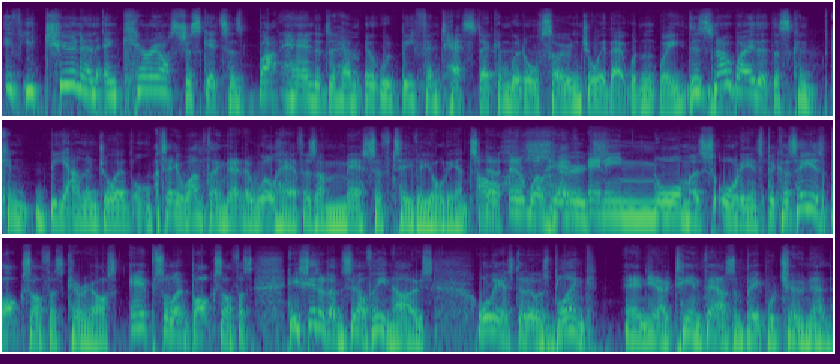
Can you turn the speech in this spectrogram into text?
if you tune in and Kyrgios just gets his butt handed to him, it would be fantastic, and we'd also enjoy that, wouldn't we? There's no way that this can can be unenjoyable. I'll tell you one thing that it will have is a massive TV audience. Oh, it, it will have an enormous audience because he is box office, Kyrgios, absolute box office. He said it himself. He knows. All he has to do is blink, and you know, ten thousand people tune in.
